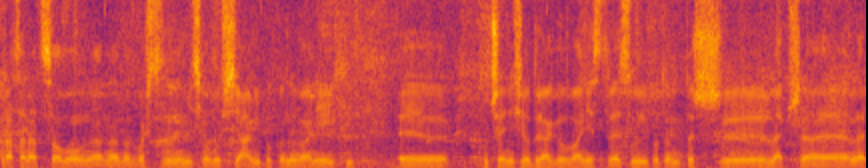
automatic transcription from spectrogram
praca nad sobą, nad, nad, własnymi słabościami, pokonywanie ich i e, uczenie się odreagowania stresu i potem też e, lepsze, le,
